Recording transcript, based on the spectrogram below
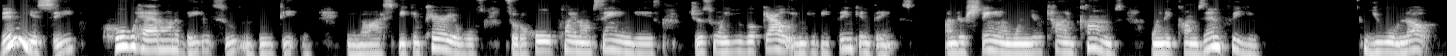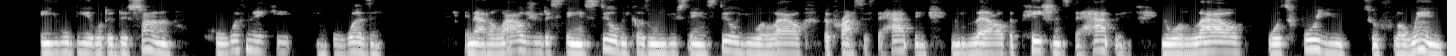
then you see who had on a bathing suit and who didn't. You know, I speak in parables. So the whole point I'm saying is just when you look out and you be thinking things, understand when your time comes, when it comes in for you, you will know and you will be able to discern who was naked and who wasn't. And that allows you to stand still because when you stand still, you allow the process to happen. You allow the patience to happen. You allow what's for you to flow in.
